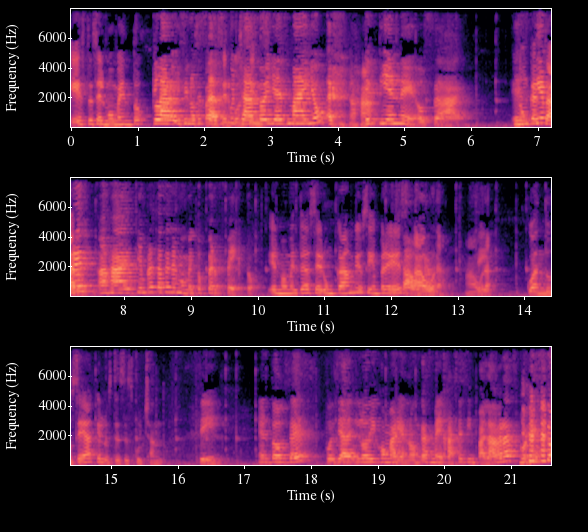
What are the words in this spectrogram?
Este es el momento. Claro, y si nos estás escuchando y ya es mayo, ¿qué tiene? O sea, Nunca es tarde. Ajá, siempre estás en el momento perfecto. El momento de hacer un cambio siempre es, ahora. Ahora. Cuando sea que lo estés escuchando. Sí. Entonces, pues ya lo dijo Marianongas, me dejaste sin palabras con esto,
